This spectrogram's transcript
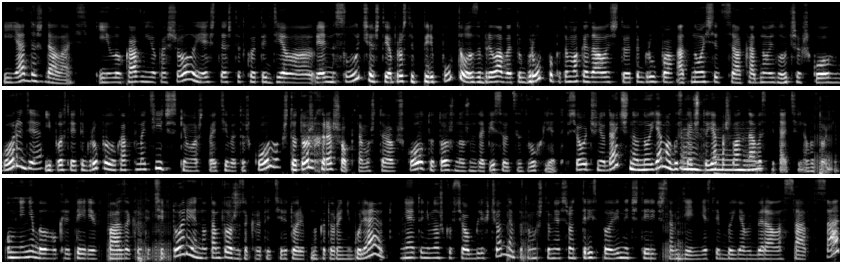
И я дождалась. И Лука в нее пошел, и я считаю, что это какое-то дело реально случая, что я просто перепутала, забрела в эту группу, потом оказалось, что эта группа относится к одной из лучших школ в городе, и после этой группы Лука автоматически может пойти в эту школу, что тоже хорошо, потому что в школу тут тоже нужно записываться с двух лет. Все очень удачно, но я могу сказать, что я пошла на воспитателя в итоге. У меня не было критериев по закрытой территории, но там тоже закрытая территория, на которой не гуляют. У меня это немножко все облегченное, потому что у меня все равно три с половиной четыре часа в день. Если бы я выбирала сад-сад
